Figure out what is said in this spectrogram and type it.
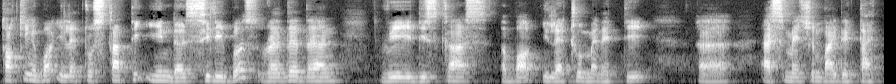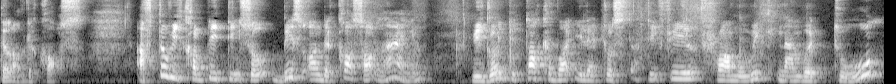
talking about electrostatic in the syllabus rather than we discuss about electromagnetic uh, as mentioned by the title of the course. After we completing, so based on the course outline, we're going to talk about electrostatic field from week number two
